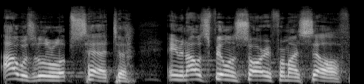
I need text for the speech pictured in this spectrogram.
I was a little upset. Uh, amen. I was feeling sorry for myself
